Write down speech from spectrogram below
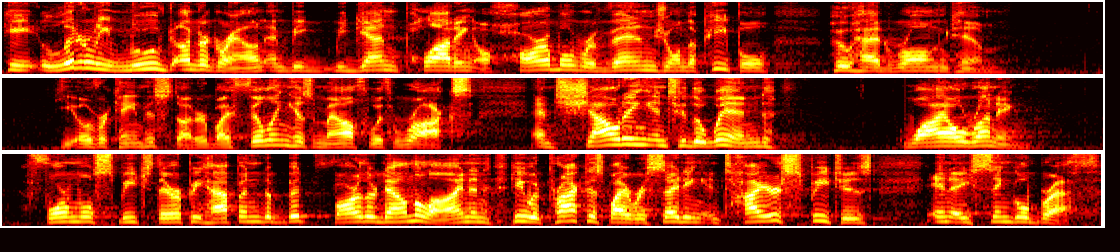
he literally moved underground and be, began plotting a horrible revenge on the people who had wronged him. He overcame his stutter by filling his mouth with rocks and shouting into the wind while running. Formal speech therapy happened a bit farther down the line, and he would practice by reciting entire speeches in a single breath.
